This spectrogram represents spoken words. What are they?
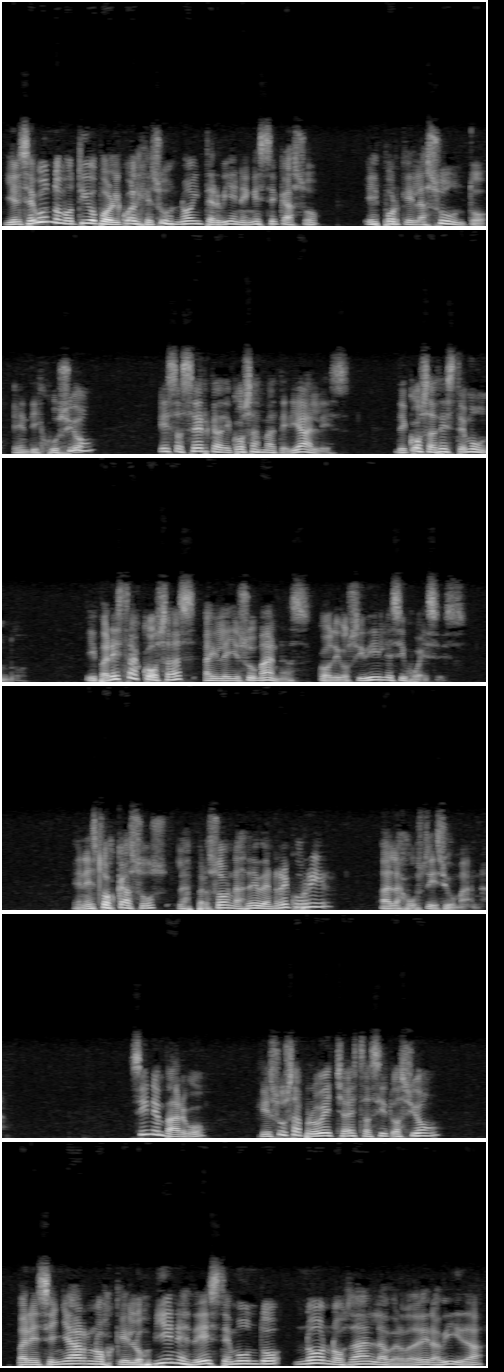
Y el segundo motivo por el cual Jesús no interviene en este caso es porque el asunto en discusión es acerca de cosas materiales, de cosas de este mundo. Y para estas cosas hay leyes humanas, códigos civiles y jueces. En estos casos, las personas deben recurrir a la justicia humana. Sin embargo, Jesús aprovecha esta situación para enseñarnos que los bienes de este mundo no nos dan la verdadera vida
